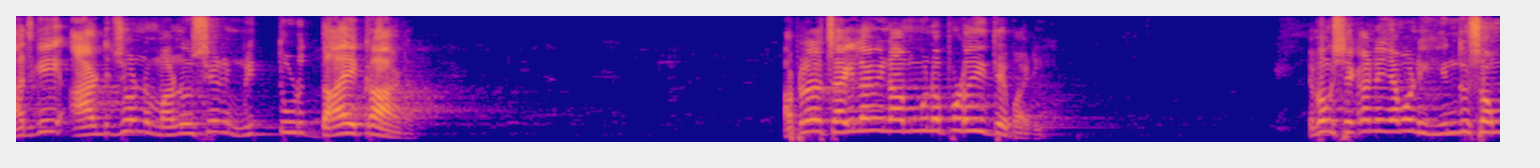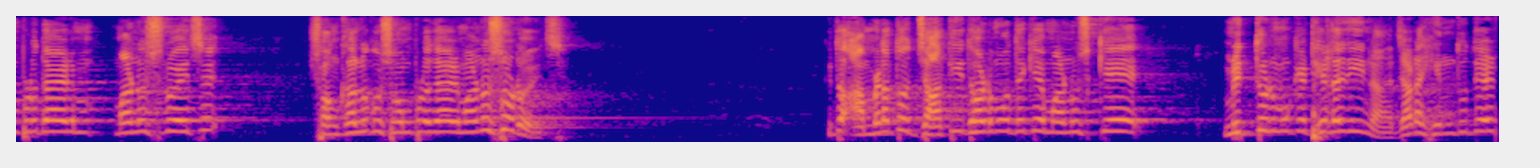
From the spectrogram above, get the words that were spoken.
আজকে এই আটজন মানুষের মৃত্যুর দায় কার? আপনারা চাইলে আমি নামগুলো পড়ে দিতে পারি। এবং সেখানে যেমন হিন্দু সম্প্রদায়ের মানুষ রয়েছে, সংখ্যালঘু সম্প্রদায়ের মানুষও রয়েছে। কিন্তু আমরা তো জাতি ধর্ম থেকে মানুষকে মৃত্যুর মুখে ঠেলে দিই না। যারা হিন্দুদের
